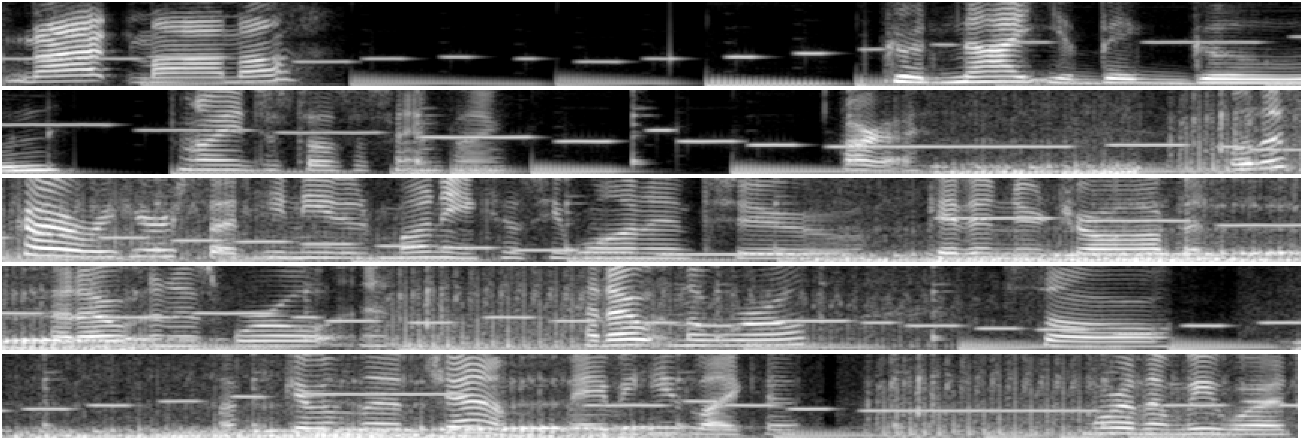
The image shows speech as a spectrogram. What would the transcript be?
Night, Mama. Good night, you big goon. Oh, he just does the same thing. Okay. Well, this guy over here said he needed money because he wanted to get a new job and head out in his world and head out in the world. So let's give him the gem. Maybe he'd like it more than we would.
